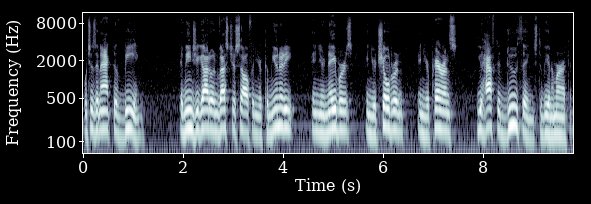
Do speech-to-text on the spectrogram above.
which is an act of being. It means you got to invest yourself in your community, in your neighbors, in your children, in your parents. You have to do things to be an American.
